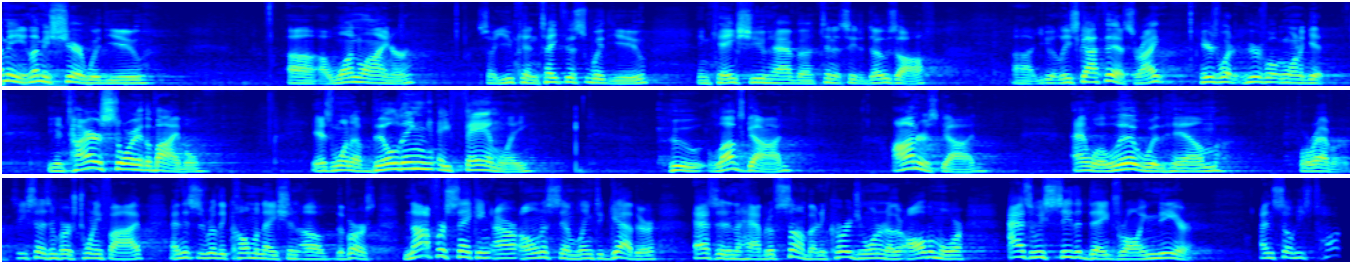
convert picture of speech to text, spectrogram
let me, let me share with you uh, a one liner so you can take this with you in case you have a tendency to doze off. Uh, you at least got this, right? Here's what, here's what we want to get. The entire story of the Bible is one of building a family who loves God, honors God, and will live with Him forever. So He says in verse 25, and this is really the culmination of the verse, not forsaking our own assembling together, as it in the habit of some, but encouraging one another all the more as we see the day drawing near. And so he's talking.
